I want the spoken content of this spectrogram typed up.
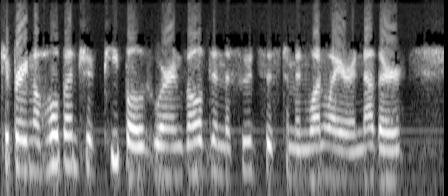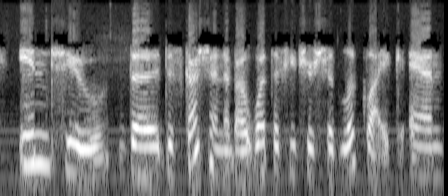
to bring a whole bunch of people who are involved in the food system in one way or another into the discussion about what the future should look like. And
